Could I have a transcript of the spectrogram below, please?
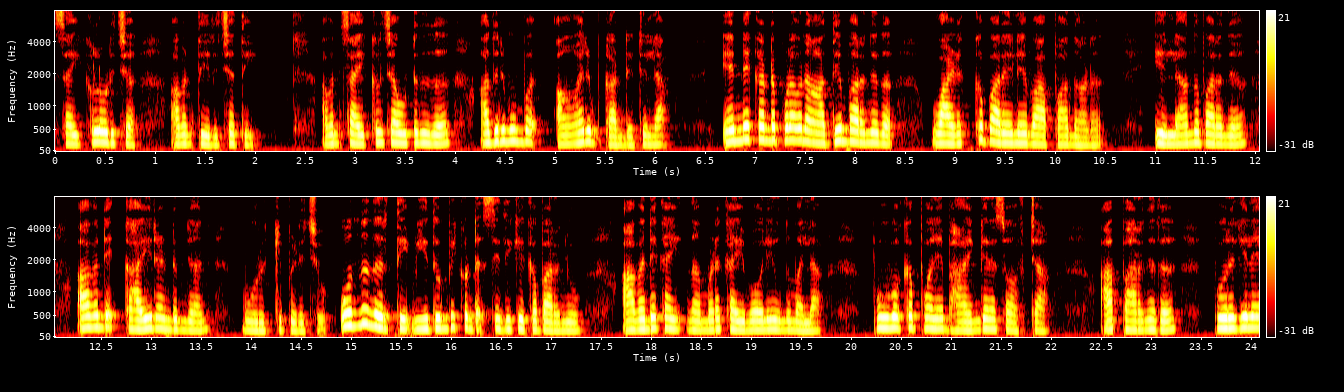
സൈക്കിൾ ഓടിച്ച് അവൻ തിരിച്ചെത്തി. അവൻ സൈക്കിൾ ചവിട്ടുന്നത് അതിനു മുമ്പ് ആരും കണ്ടിട്ടില്ല. എന്നെ കണ്ടപ്പോൾ അവൻ ആദ്യം പറഞ്ഞത് വഴക്ക് പറയലേ വാപ്പാന്നാണ് ഇല്ലാന്ന് പറഞ്ഞ് അവന്റെ കൈ രണ്ടും ഞാൻ മുറുക്കി പിടിച്ചു. ഒന്ന് നിർത്തി വീതുമ്പിക്കൊണ്ട് സ്ഥിതിക്കൊക്കെ പറഞ്ഞു അവന്റെ കൈ നമ്മുടെ കൈ പോലെയൊന്നുമല്ല പൂവൊക്കെ പോലെ ഭയങ്കര സോഫ്റ്റാ. ആ പറഞ്ഞത് പുറകിലെ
